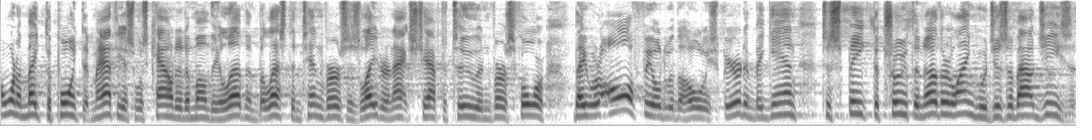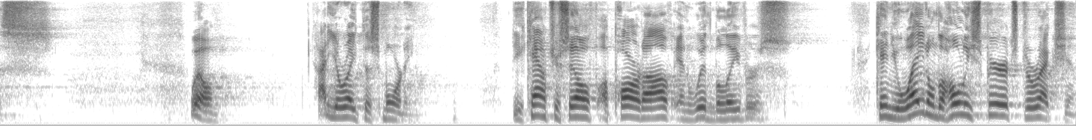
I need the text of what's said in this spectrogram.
I, want to make the point that Matthias was counted among the 11, but less than 10 verses later in Acts chapter 2 and verse 4, they were all filled with the Holy Spirit and began to speak the truth in other languages about Jesus. Well, how do you rate this morning? Do you count yourself a part of and with believers? Can you wait on the Holy Spirit's direction?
